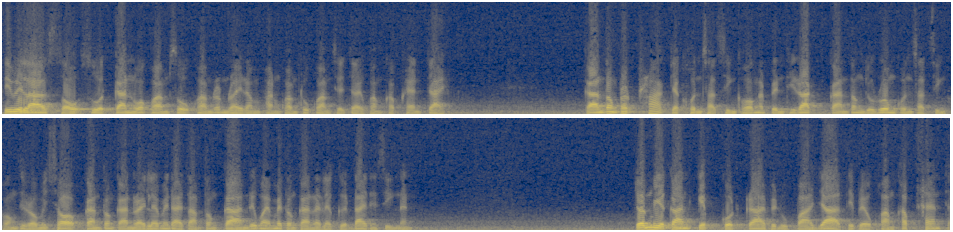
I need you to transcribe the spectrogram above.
ที่เวลาโศสวดกันว่าความโศกความร่ำไรรำพันความทุกข์ความเสียใจความขับแค้นใจ การต้องพลัดพรากจากคนสัตว์สิ่งของกันเป็นที่รัก การต้องอยู่ร่วมคนสัตว์สิ่งของที่เราไม่ชอบ การต้องการอะไรแล้วไม่ได้ตามต้องการ หรือว่าไม่ต้องการอะไรแล้วเกิดได้ในสิ่งนั้น จนมีอาการเก็บกดกลายเป็นอุปาญาตที่แปลความคับแค้นใจ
